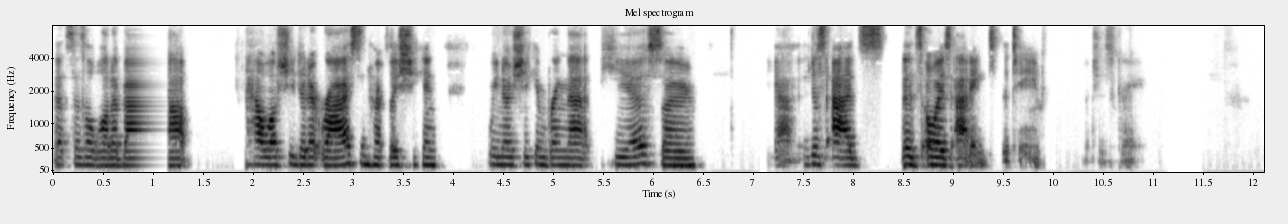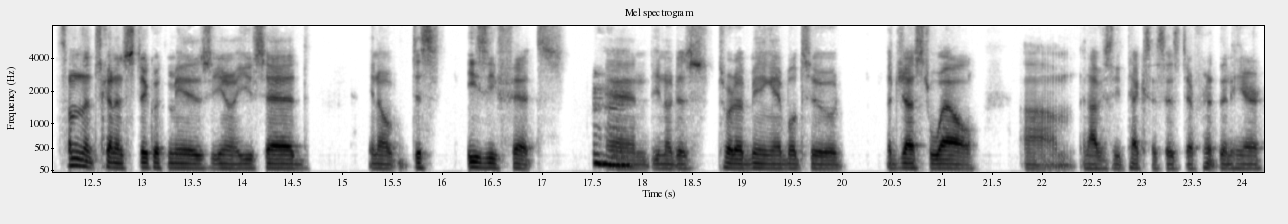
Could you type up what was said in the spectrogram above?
that says a lot about how well she did at Rice, and hopefully, she can. We know she can bring that here. So, yeah, it just adds. It's always adding to the team, which is great. Something that's going to stick with me is, you know, you said, you know, just easy fits, mm-hmm. and you know, just sort of being able to adjust well um, and obviously Texas is different than here,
